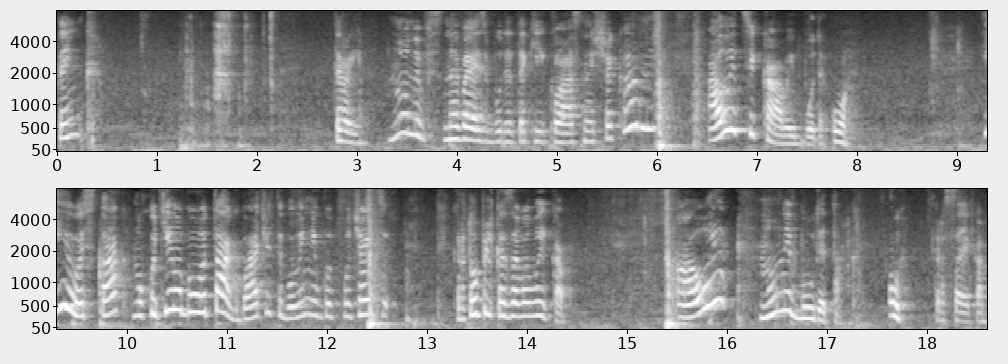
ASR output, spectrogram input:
Тиньк. Три. Ну, не весь буде такий класний, шикарний, але цікавий буде. О. І ось так. Ну, хотіла б отак, бачите, бо він виходить, картопелька завелика. Але, ну, не буде так. Ой, краса яка.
